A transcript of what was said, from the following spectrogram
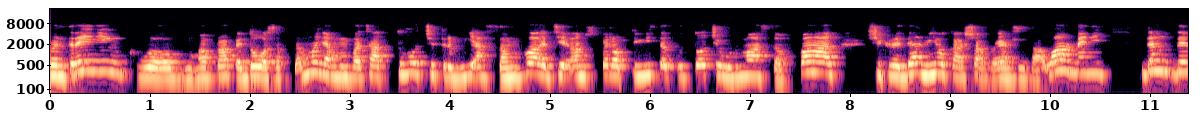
În training, uh, aproape două săptămâni, am învățat tot ce trebuia să învăț, eram super optimistă cu tot ce urma să fac și credeam eu că așa voi ajuta oamenii, dar de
